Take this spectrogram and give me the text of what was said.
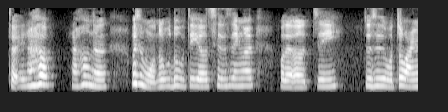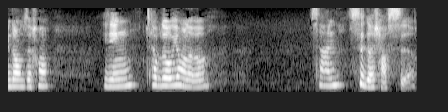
对，然后然后呢，为什么我录录第二次？是因为我的耳机。就是我做完运动之后，已经差不多用了三四个小时了，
